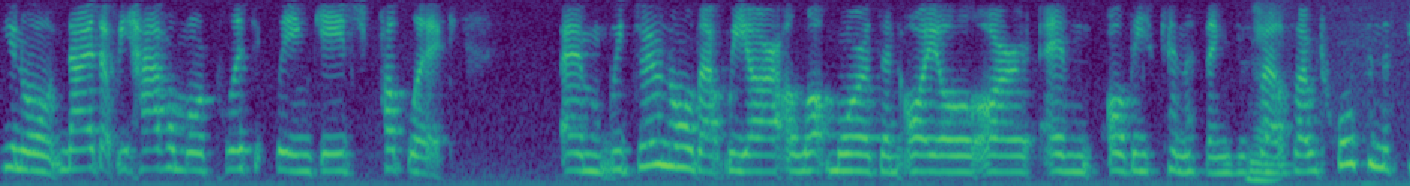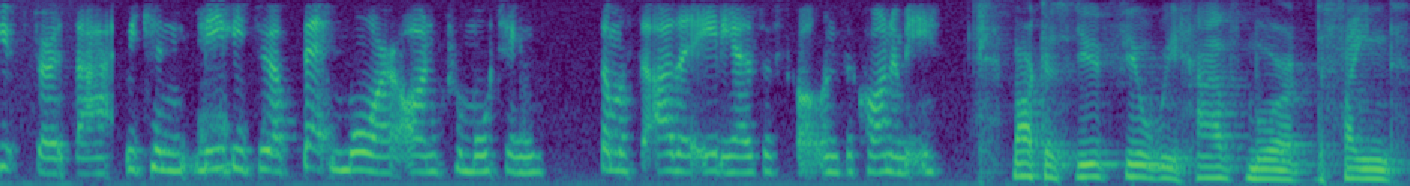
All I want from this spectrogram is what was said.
you know, now that we have a more politically engaged public, um, we do know that we are a lot more than oil or um, all these kind of things as yeah. well. So I would hope in the future that we can maybe do a bit more on promoting some of the other areas of Scotland's economy. Marcus, do you feel we have more defined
